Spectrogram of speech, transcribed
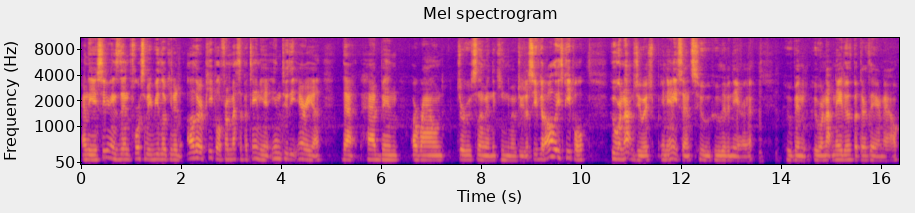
and the Assyrians then forcibly relocated other people from Mesopotamia into the area that had been around Jerusalem and the kingdom of Judah. So you've got all these people who are not Jewish in any sense who who live in the area who've been who are not native but they're there now.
